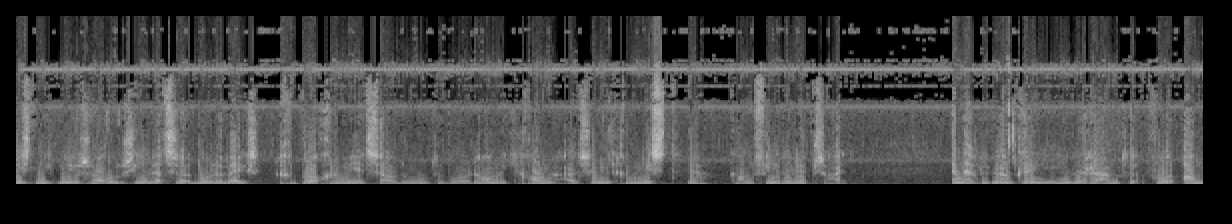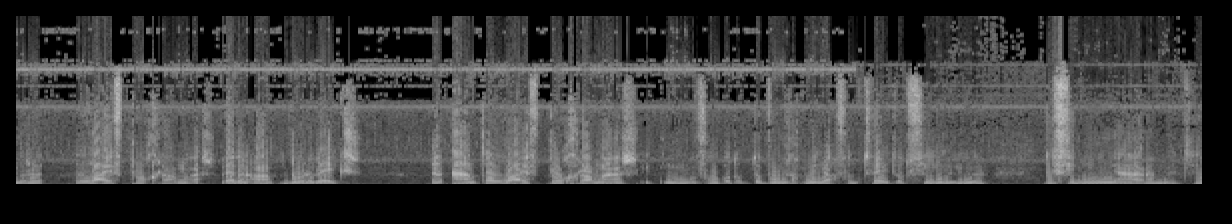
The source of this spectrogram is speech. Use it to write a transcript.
is niet meer zozeer dat ze door de week geprogrammeerd zouden moeten worden. Omdat je gewoon een uitzending gemist kan via de website. En dan, heb je, dan creëer je weer ruimte voor andere live programma's. We hebben een aantal, door de week een aantal live programma's. Ik noem bijvoorbeeld op de woensdagmiddag van 2 tot 4 uur de vinyljaren met, eh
